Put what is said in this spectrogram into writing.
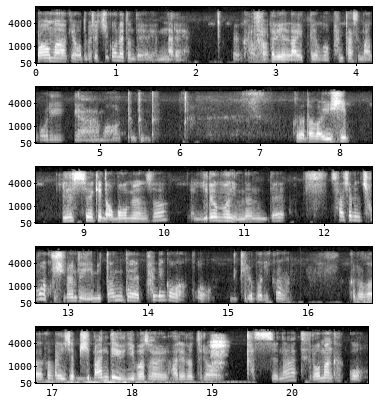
어마어마하게 어드벤처 찍어내던데요 옛날에. Gabriel Knight, 뭐 Phantasmagoria, 뭐 등등등. 그러다가 21세기 넘어오면서 이름은 있는데 사실은 1990년대 이미 딴 데 팔린 것 같고 위키를 보니까 그러다가 이제 Vivendi Universal 아래로 들어갔으나 들어만 갔고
